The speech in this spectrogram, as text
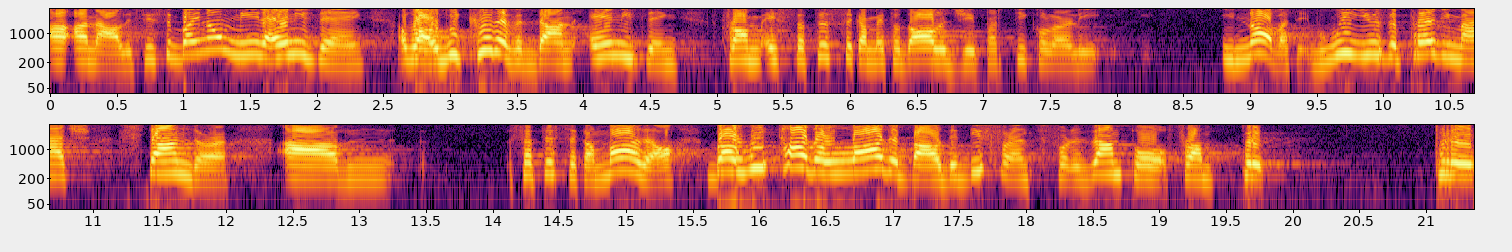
uh, analysis, by no means anything, well, we could have done anything from a statistical methodology particularly innovative. We use a pretty much standard um, statistical model, but we thought a lot about the difference, for example, from pre pre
